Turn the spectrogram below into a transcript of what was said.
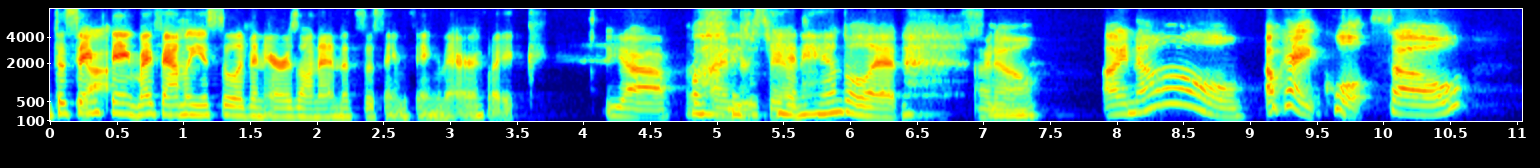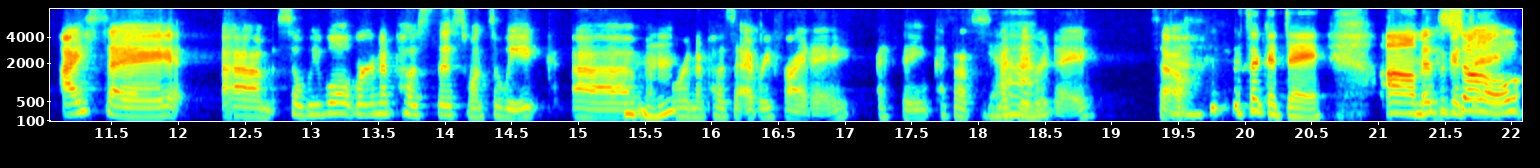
The same Yeah. thing. My family used to live in Arizona, and it's the same thing there. Like, Yeah. ugh, I they just can't handle it. I know. I know. Okay, cool. So I say, um, so we will, we're going to post this once a week. Um, Mhm. We're going to post it every Friday, I think, because that's my favorite day. So Yeah, it's a good day. Um, It's a good so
